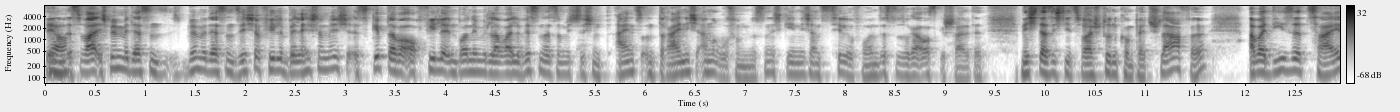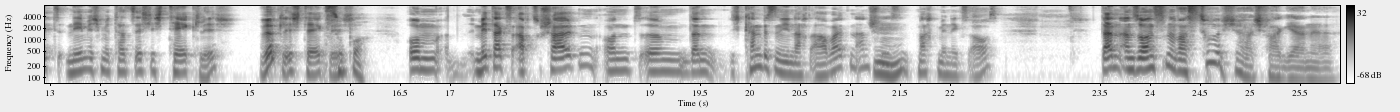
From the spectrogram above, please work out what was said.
Denn Ja. es war, ich bin mir dessen, ich bin mir dessen sicher, viele belächeln mich. Es gibt aber auch viele in Bonn, die mittlerweile wissen, dass sie mich zwischen eins und drei nicht anrufen müssen. Ich gehe nicht ans Telefon, das ist sogar ausgeschaltet. Nicht, dass ich die zwei Stunden komplett schlafe, aber diese Zeit nehme ich mir tatsächlich täglich. Wirklich täglich Super. um mittags abzuschalten und ähm, dann, ich kann bis in die Nacht arbeiten anschließend, macht mir nichts aus. Dann ansonsten, was tue ich? Ja, ich fahre gerne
